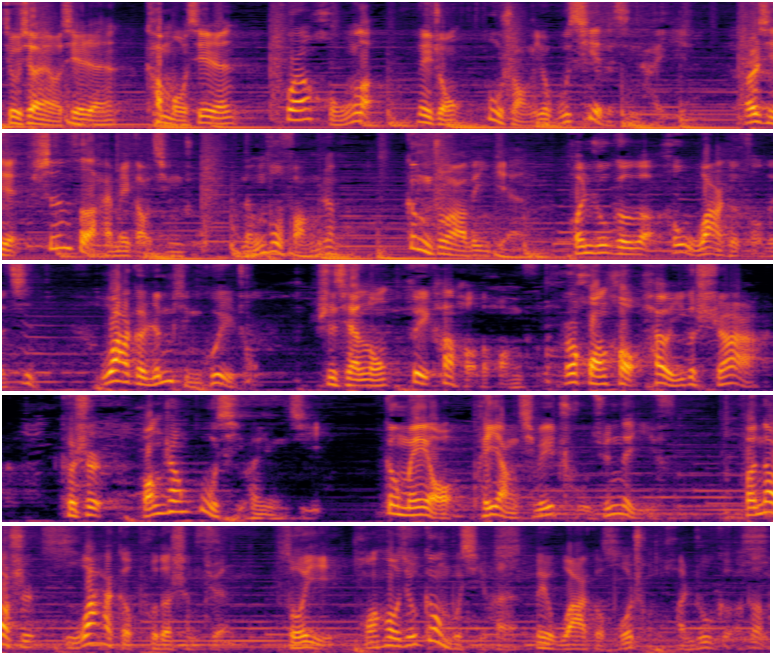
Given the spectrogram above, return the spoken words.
就像有些人看某些人突然红了那种不爽又不屑的心态一样，而且身份还没搞清楚，能不防着吗？更重要的一点，《还珠格格》和五阿哥走得近，五阿哥人品贵重。是乾隆最看好的皇子，而皇后还有一个十二阿哥。可是皇上不喜欢永吉，更没有培养其为储君的意思，反倒是五阿哥颇得胜券，所以皇后就更不喜欢为五阿哥博宠的还珠格格了。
